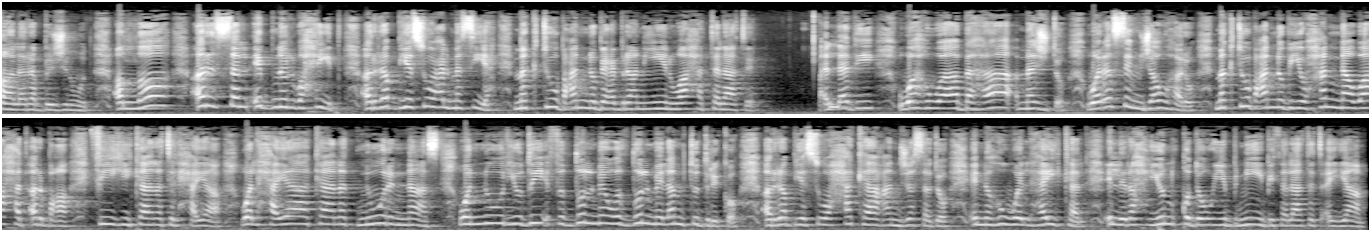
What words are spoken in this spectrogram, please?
قال رب الجنود. الله أرسل ابنه الوحيد الرب يسوع المسيح مكتوب عنه بعبرانيين واحد ثلاثة. الذي وهو بهاء مجده ورسم جوهره مكتوب عنه بيوحنا واحد أربعة. فيه كانت الحياة والحياة كانت نور الناس والنور يضيء في الظلمة والظلمة لم تدركه. الرب يسوع حكى عن جسده إنه هو الهيكل اللي راح ينقده ويبنيه بثلاثة أيام.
